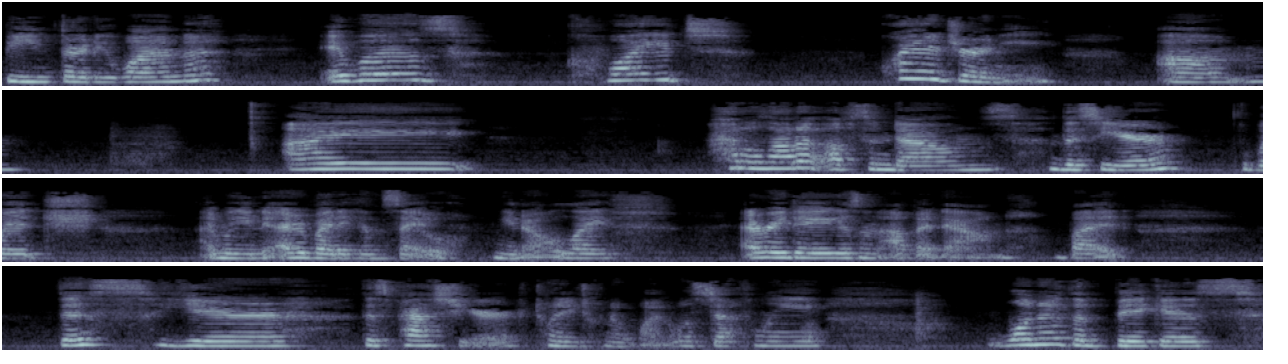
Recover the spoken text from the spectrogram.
being 31, it was quite, quite a journey. Um, I had a lot of ups and downs this year, which, I mean, everybody can say, you know, life, every day is an up and down. But this year, this past year, 2021, was definitely one of the biggest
